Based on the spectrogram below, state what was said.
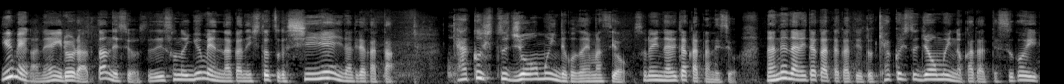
夢がね、いろいろあったんですよ。で、その夢の中に一つが CA になりたかった。客室乗務員でございますよ。それになりたかったんですよ。なんでなりたかったかっていうと、客室乗務員の方ってすごい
